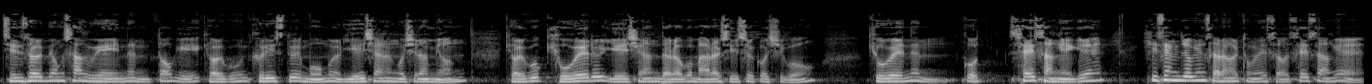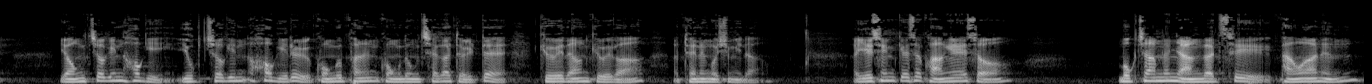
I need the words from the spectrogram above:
진설병상 위에 있는 떡이 결국은 그리스도의 몸을 예시하는 것이라면 결국 교회를 예시한다라고 말할 수 있을 것이고 교회는 곧 세상에게 희생적인 사랑을 통해서 세상에 영적인 허기, 육적인 허기를 공급하는 공동체가 될 때 교회다운 교회가 되는 것입니다. 예수님께서 광야에서 목 잡는 양같이 방황하는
